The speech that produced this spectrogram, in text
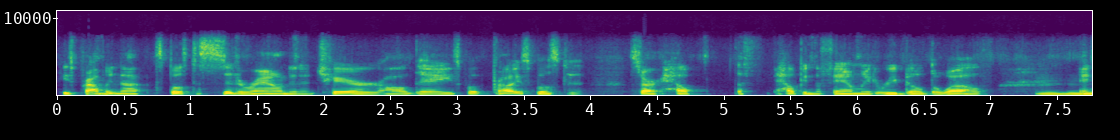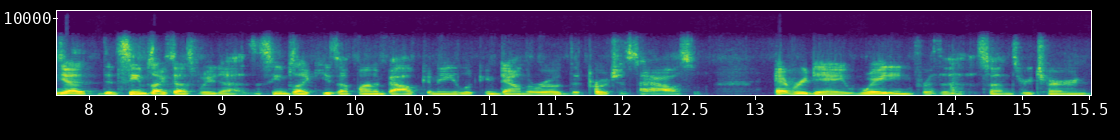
he's probably not supposed to sit around in a chair all day. He's probably supposed to start help the helping the family to rebuild the wealth. Mm-hmm. And yet it seems like that's what he does. It seems like he's up on a balcony looking down the road that approaches the house every day, waiting for the son's return.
